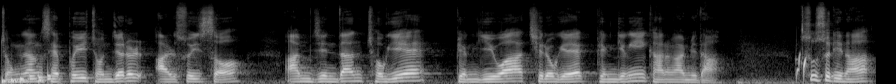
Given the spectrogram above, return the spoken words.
종양세포의 존재를 알 수 있어 암 진단 초기에 병기와 치료 계획 변경이 가능합니다. 수술이나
